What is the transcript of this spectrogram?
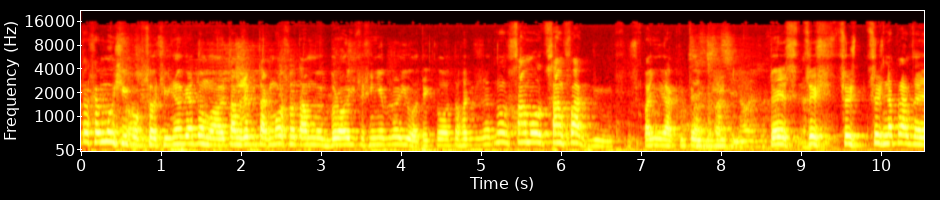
Trochę musi popsocić, no wiadomo, ale tam, żeby tak mocno tam broić, to się nie broiło, tylko o to chodzi, że no samo, sam fakt, pani jak tutaj to jest coś, coś, coś naprawdę,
